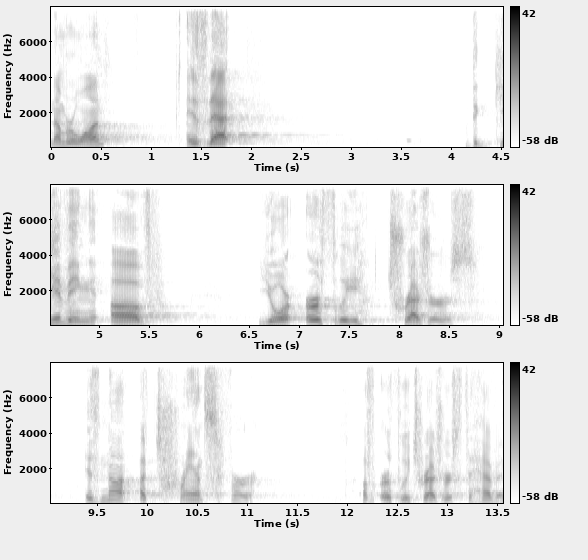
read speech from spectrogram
Number one is that the giving of your earthly treasures is not a transfer of earthly treasures to heaven,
